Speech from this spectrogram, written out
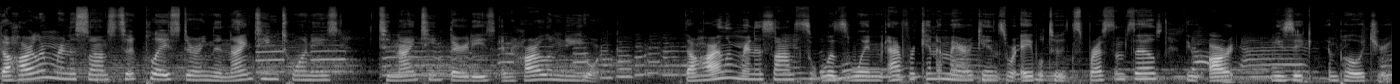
The Harlem Renaissance took place during the 1920s to 1930s in Harlem, New York. The Harlem Renaissance was when African Americans were able to express themselves through art, music, and poetry.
